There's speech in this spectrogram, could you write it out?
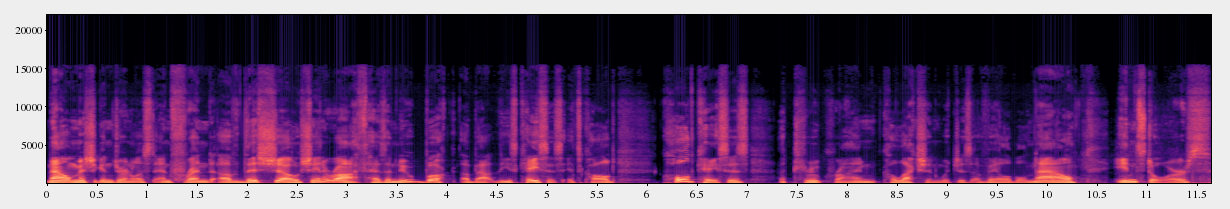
Now, Michigan journalist and friend of this show, Cheyna Roth, has a new book about these cases. It's called Cold Cases, a true crime collection, which is available now in stores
